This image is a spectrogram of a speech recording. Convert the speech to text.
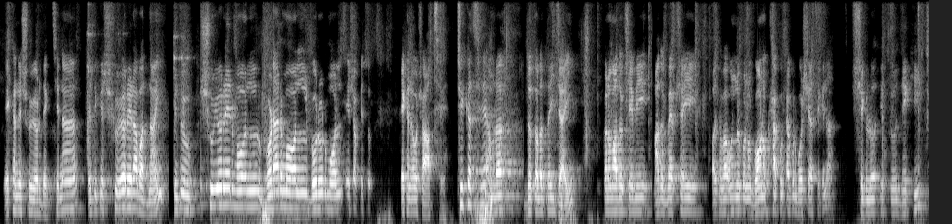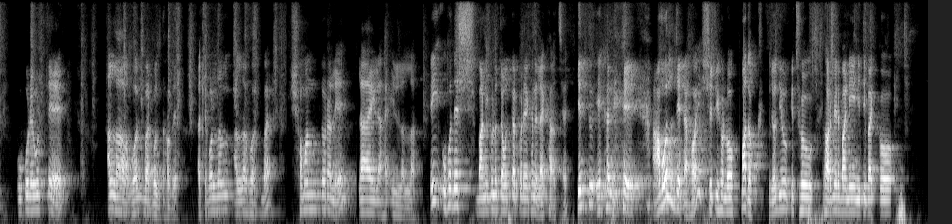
এখানে শুয়োর দেখছি না, এদিকে শুয়োরের আবাদ নাই, কিন্তু শুয়োরের মল, ঘোড়ার মল, গরুর মল, এসব কিছু এখানে অবশ্য আছে। ঠিক আছে, আমরা দোতলাতেই যাই। কোনো মাদক সেবী মাদক ব্যবসায়ী, অথবা অন্য কোনো গণক ঠাকুর ঠাকুর বসে আছে কিনা, সেগুলো একটু দেখি। উপরে উঠতে আল্লাহ আকবার বলতে হবে। আচ্ছা বললাম আল্লাহ আকবার সমান্তরালে লা ইলাহা ইল্লাল্লাহ। এই উপদেশ বাণীগুলো চমৎকার করে এখানে লেখা আছে। কিন্তু এখানে আমল যেটা হয়, সেটি হলো মাদক। যদিও কিছু ধর্মের বাণী, নীতিবাক্য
